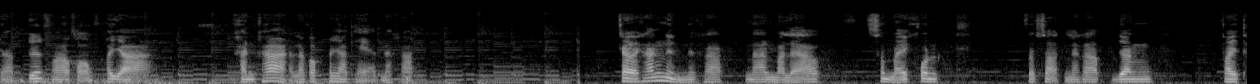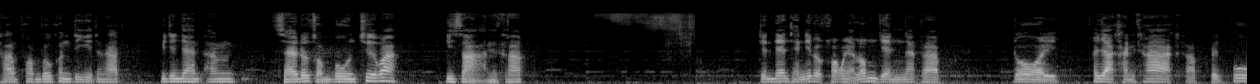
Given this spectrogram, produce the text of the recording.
ครับเรื่องราวของพญาคันค่าแล้วก็พญาแถบนะครับ การละครั้งหนึ่งนะครับ นานมาแล้ว สมัยคนกษัตริย์นะครับ ยังใฝ่ถามความรู้คนดีนะครับ มีดินแดนอันแสนดสมบูรณ์ชื่อว่าอีสานครับดินแดนแห่งนี้ปกครองอย่างร่มเย็นนะครับ โดยพญาคันคากครับ เป็นผู้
